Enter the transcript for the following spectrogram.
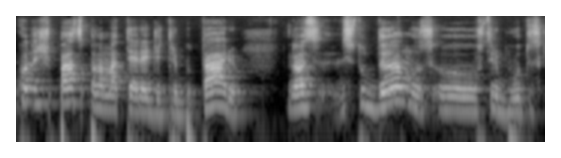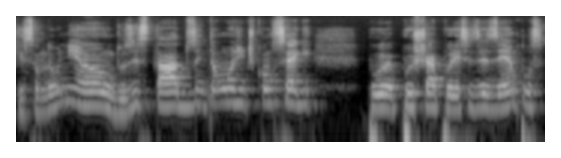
quando a gente passa pela matéria de tributário, nós estudamos os tributos que são da União, dos estados, então a gente consegue puxar por esses exemplos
